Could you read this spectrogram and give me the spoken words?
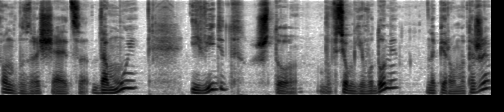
он возвращается домой и видит, что во всем его доме на первом этаже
